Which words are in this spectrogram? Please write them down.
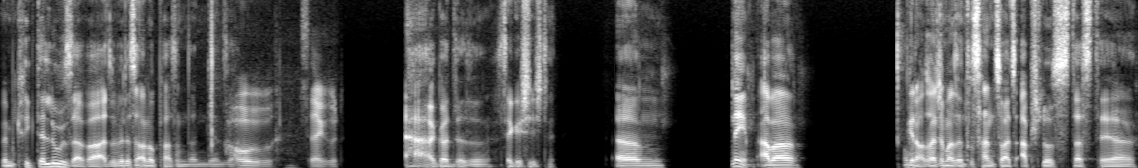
beim Krieg der Loser war. Also würde das auch noch passen dann. dann so. oh, sehr gut. Ah Gott, also ja Geschichte. Ähm, nee, aber genau, das war schon mal so interessant, so als Abschluss, dass der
